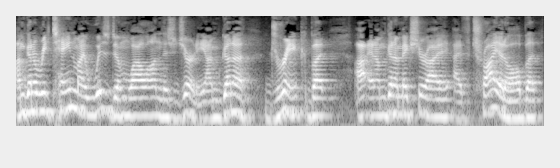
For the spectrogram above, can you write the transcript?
I'm going to retain my wisdom while on this journey. I'm going to drink, but I, and I'm going to make sure I, I try it all, but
